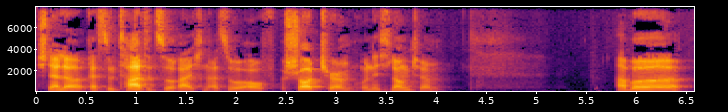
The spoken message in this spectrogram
schneller Resultate zu erreichen, also auf Short Term und nicht Long Term. Aber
